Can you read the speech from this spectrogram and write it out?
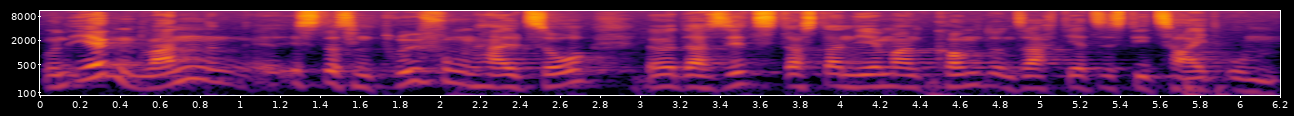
Und irgendwann ist das in Prüfungen halt so, wenn man da sitzt, dass dann jemand kommt und sagt, jetzt ist die Zeit um.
